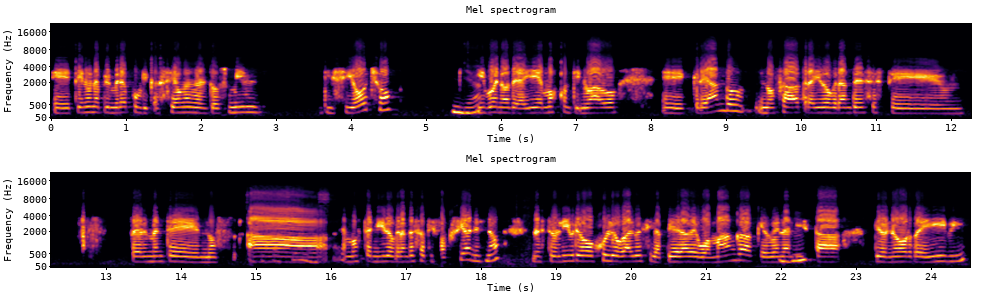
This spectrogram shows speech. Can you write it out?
eh, tiene una primera publicación en el 2018 y bueno, de ahí hemos continuado eh, creando. Nos ha traído grandes este realmente nos ha, hemos tenido grandes satisfacciones, ¿no? Nuestro libro Julio Galvez y la piedra de Huamanga quedó en la lista de honor de IBI,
